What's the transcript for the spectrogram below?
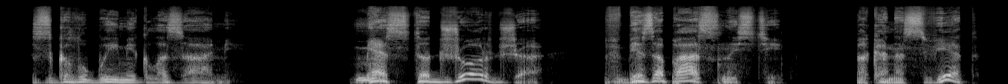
— с голубыми глазами. Место Джорджа в безопасности, пока на свет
